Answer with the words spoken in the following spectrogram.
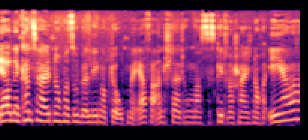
Ja, und dann kannst du halt nochmal so überlegen, ob du Open-Air-Veranstaltungen machst. Das geht wahrscheinlich noch eher.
